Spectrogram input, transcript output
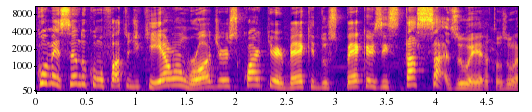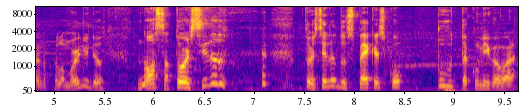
começando com o fato de que Aaron Rodgers, quarterback dos Packers, está sa... zoeira, tô zoando, pelo amor de Deus. Nossa, a torcida do... a torcida dos Packers ficou puta comigo agora.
